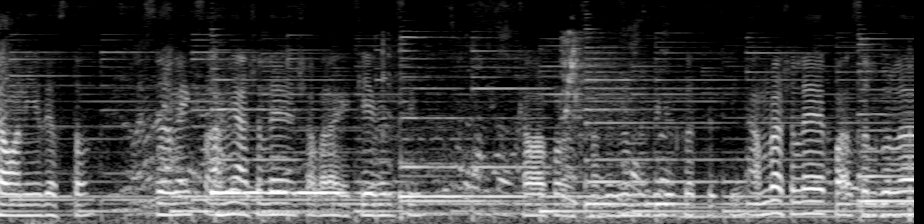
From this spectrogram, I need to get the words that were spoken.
খাওয়া নিয়ে ব্যস্ত। আমি আসলে সবার আগে খেয়ে ফেলছি। খাওয়ার পর আপনাদের জন্য ভিডিও করতেছি। আমরা আসলে পার্সেলগুলো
